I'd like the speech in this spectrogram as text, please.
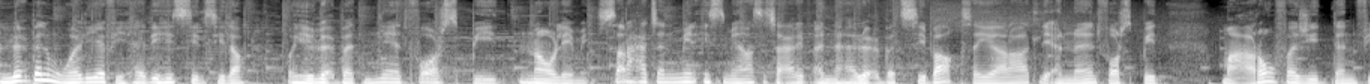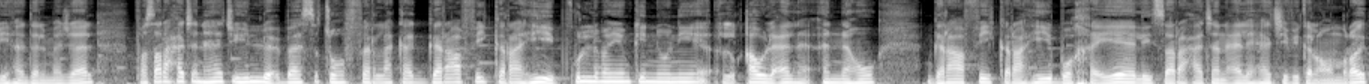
اللعبة الموالية في هذه السلسلة وهي لعبة Need for Speed No Limits صراحة من اسمها ستعرف أنها لعبة سباق سيارات لأن Need for Speed معروفة جدا في هذا المجال. فصراحة هذه اللعبة ستوفر لك جرافيك رهيب. كل ما يمكنني القول عنه أنه جرافيك رهيب وخيالي صراحة على هاتفك ال Android.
